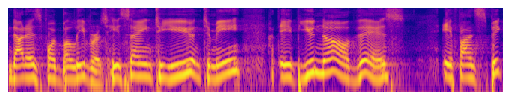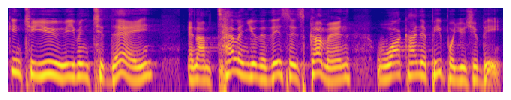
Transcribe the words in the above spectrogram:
That is for believers. He's saying to you and to me, if you know this, if I'm speaking to you even today, and I'm telling you that this is coming, what kind of people you should be.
